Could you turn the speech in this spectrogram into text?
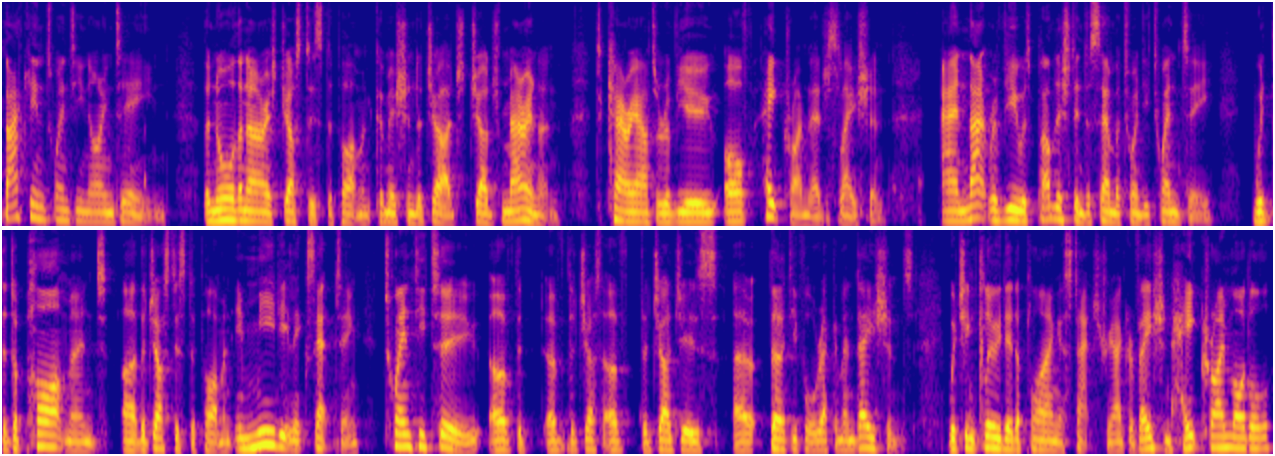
Back in 2019, the Northern Irish Justice Department commissioned a judge, Judge Marrinan, to carry out a review of hate crime legislation. And that review was published in December 2020 with the department, uh, the Justice Department, immediately accepting 22 of the of the just of the judge's uh, 34 recommendations, which included applying a statutory aggravation hate crime model,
